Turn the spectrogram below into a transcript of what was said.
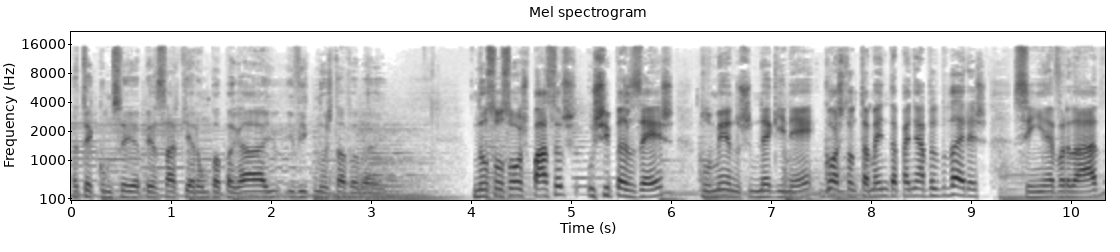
até que comecei a pensar que era um papagaio e vi que não estava bem. Não são só os pássaros, os chimpanzés, pelo menos na Guiné, gostam também de apanhar bebedeiras. Sim, é verdade,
